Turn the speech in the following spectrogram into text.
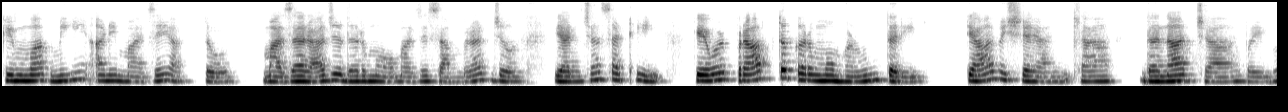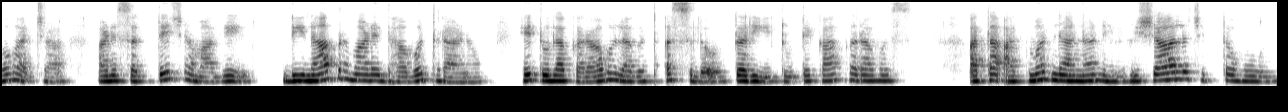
किंवा मी आणि माझे आप्त माझा राजधर्म माझे साम्राज्य यांच्यासाठी केवळ प्राप्त कर्म म्हणून तरी त्या विषयांचा धनाच्या वैभवाच्या आणि सत्तेच्या मागे दिनाप्रमाणे धावत राहणं हे तुला करावं लागत असलं तरी तू ते का करावंस? आता आत्मज्ञानाने विशाल चित्त होऊन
